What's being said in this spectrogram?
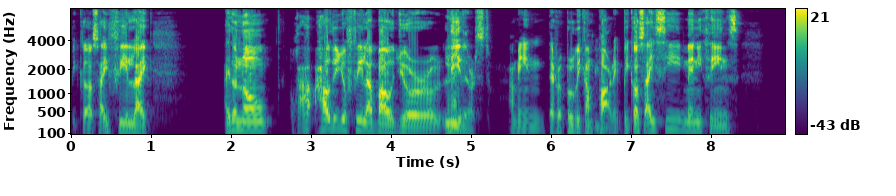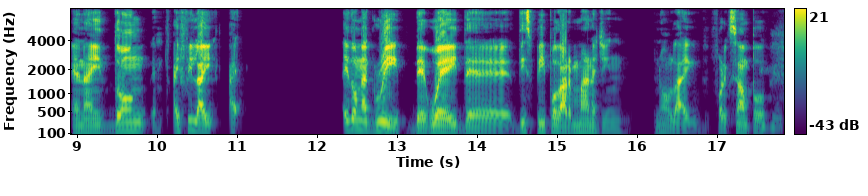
because I feel like I don't know how, how do you feel about your leaders? I mean, the Republican Mm-hmm. Party because I see many things and I don't I feel like I I don't agree the way the these people are managing. You know, like for example, Mhm.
